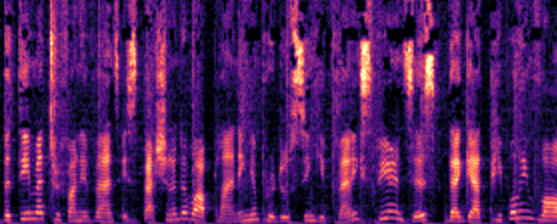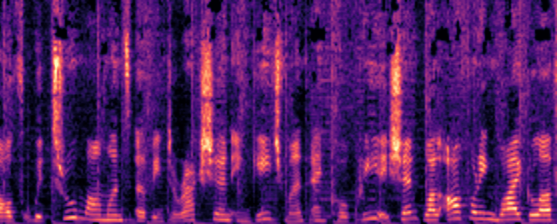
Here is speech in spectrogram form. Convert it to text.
The team at Trifan Events is passionate about planning and producing event experiences that get people involved with true moments of interaction, engagement, and co creation while offering white glove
